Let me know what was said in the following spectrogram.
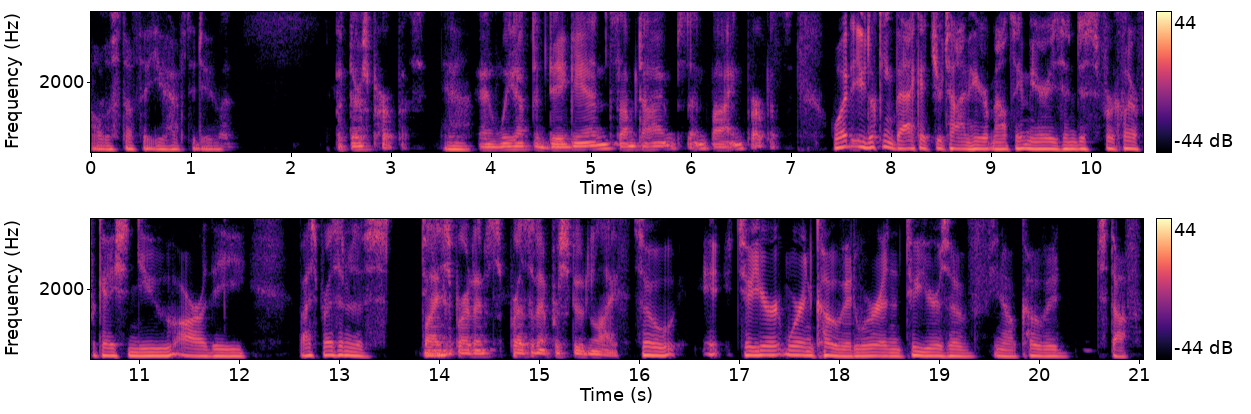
all the stuff that you have to do. But there's purpose. Yeah. And we have to dig in sometimes and find purpose. What are you looking back at your time here at Mount St. Mary's? And just for clarification, you are the vice president of student- Vice President, President for Student Life. So, so you're we're in COVID. We're in two years of you know COVID stuff.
